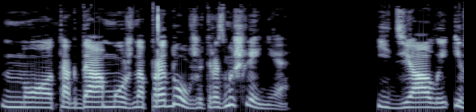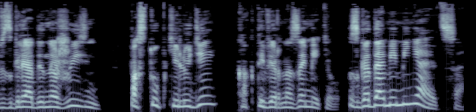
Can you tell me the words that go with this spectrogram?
Но тогда можно продолжить размышления. Идеалы и взгляды на жизнь, поступки людей, как ты верно заметил, с годами меняются.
